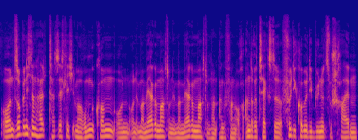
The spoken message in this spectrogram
Und so bin ich dann halt tatsächlich immer rumgekommen und, und immer mehr gemacht und immer mehr gemacht und dann angefangen auch andere Texte für die Comedy-Bühne zu schreiben.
